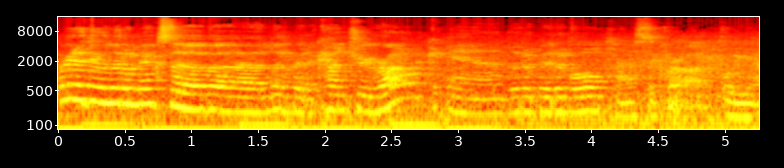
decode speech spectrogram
We're gonna do a little mix of uh, a little bit of country rock and a little bit of old classic rock for you.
